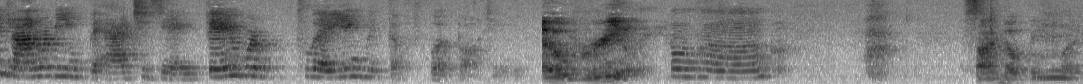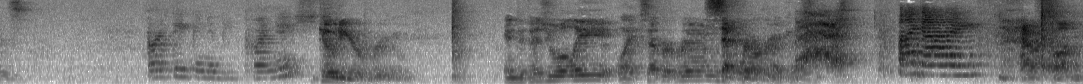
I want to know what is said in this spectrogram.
and John were being bad today. They were playing with the football team. Oh, really? Mm-hmm. Seinfeld theme plays. Aren't they gonna be punished? Go to your room. Individually, like separate rooms? Separate or- rooms. Okay. Bye, guys. Have fun.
